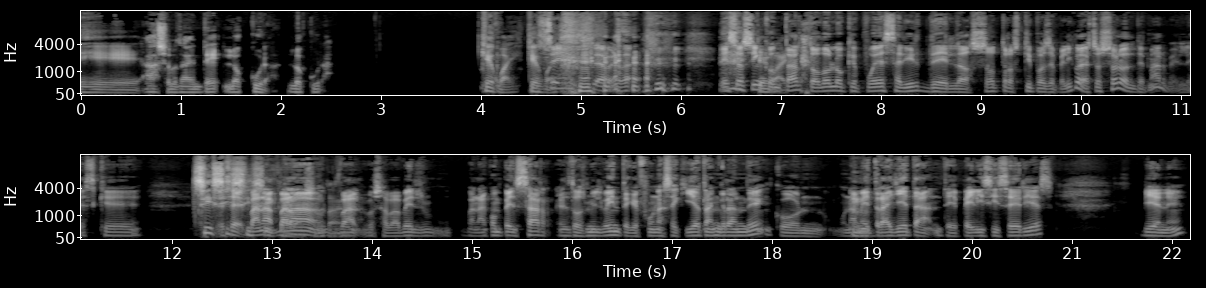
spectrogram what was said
eh, absolutamente locura, locura. Qué guay, qué guay. Sí, la verdad. Eso sin contar todo lo que puede salir de los otros tipos de películas. Esto es solo el de Marvel. Es que. Sí, sí, sí. Van a, van, o sea, va a ver, van a compensar el 2020, que fue una sequía tan grande, con una metralleta de pelis y series. Bien, ¿eh?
